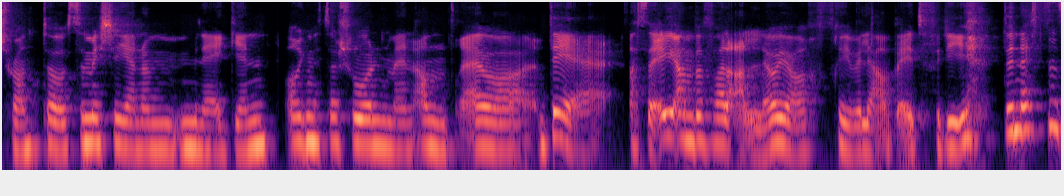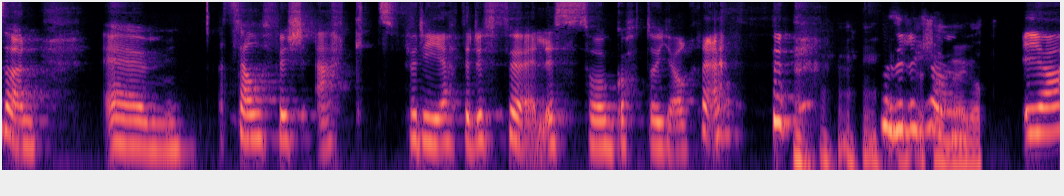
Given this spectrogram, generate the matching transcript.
Toronto som ikke er gjennom min egen organisasjon, men andre. Og det Altså, jeg anbefaler alle å gjøre frivillig arbeid, fordi det er nesten sånn um, selfish act, fordi at det føles så godt å gjøre det. det skjønner jeg godt. Ja.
